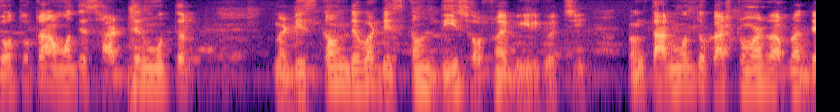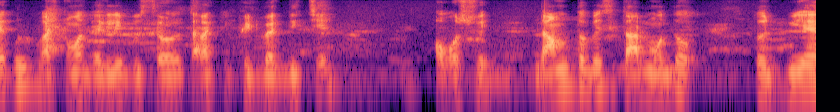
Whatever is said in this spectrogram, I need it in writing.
যতটা আমাদের সাধ্যের মধ্যে ডিসকাউন্ট দেওয়া ডিসকাউন্ট দিয়ে সবসময় বিক্রি করছি। এবং তার মধ্যে কাস্টমার আপনার দেখুন কাস্টমার দেখলেই বুঝতে পারবে তারা কি ফিডব্যাক দিচ্ছে। অবশ্যই। দাম তো বেশি, তার মধ্যেও তো বিয়ে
